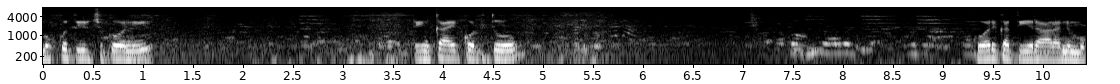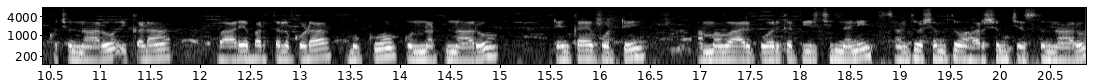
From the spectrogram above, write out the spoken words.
మొక్కు తీర్చుకొని టెంకాయ కొడుతూ కోరిక తీరాలని మొక్కుచున్నారు. ఇక్కడ భార్యాభర్తలు కూడా మొక్కుకున్నట్టున్నారు టెంకాయ కొట్టి అమ్మవారి కోరిక తీర్చిందని సంతోషంతో హర్షం చేస్తున్నారు.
